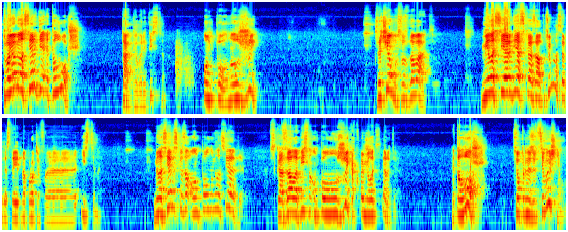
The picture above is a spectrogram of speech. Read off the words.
Твое милосердие это ложь. Так говорит истина. Он полон лжи. Зачем его создавать? Милосердие сказал. Почему милосердие стоит напротив э, истины? Милосердие сказал, он полный милосердия. Сказал, объяснил, он полный лжи. Какое милосердие? Это ложь. Все принадлежит Всевышнему.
